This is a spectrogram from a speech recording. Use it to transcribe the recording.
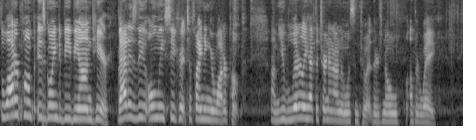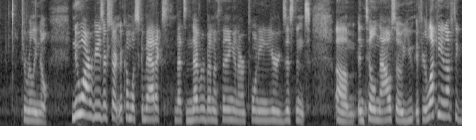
the water pump is going to be beyond here. That is the only secret to finding your water pump. Um, you literally have to turn it on and listen to it. There's no other way to really know. New RVs are starting to come with schematics. That's never been a thing in our 20 year existence um, until now. So you, if you're lucky enough to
